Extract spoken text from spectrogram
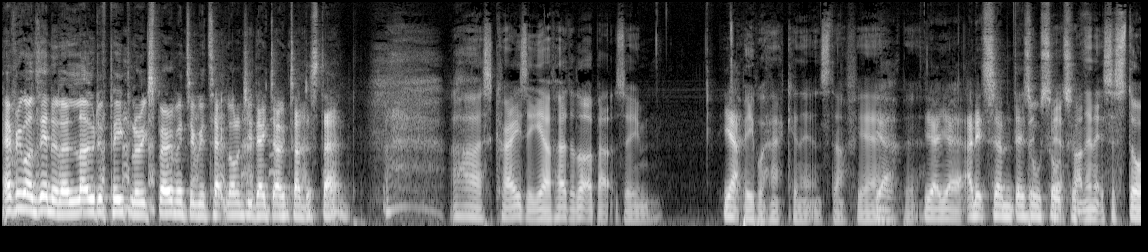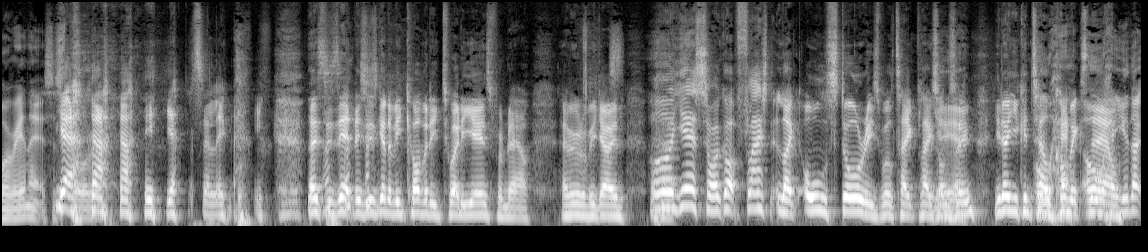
Everyone's in, and a load of people are experimenting with technology they don't understand. Ah, it's crazy. Yeah, I've heard a lot about Zoom. Yeah, People hacking it and stuff. Yeah, yeah, but- yeah, yeah. And it's um, there's all sorts of fun, innit? It's a story, isn't it? It's a story. Yeah, yeah, absolutely. This is it. This is going to be comedy 20 years from now. Everyone will be going, oh, yeah, so I got flash. Like, all stories will take place on yeah. Zoom. You know, you can tell All comics he- now. you know,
